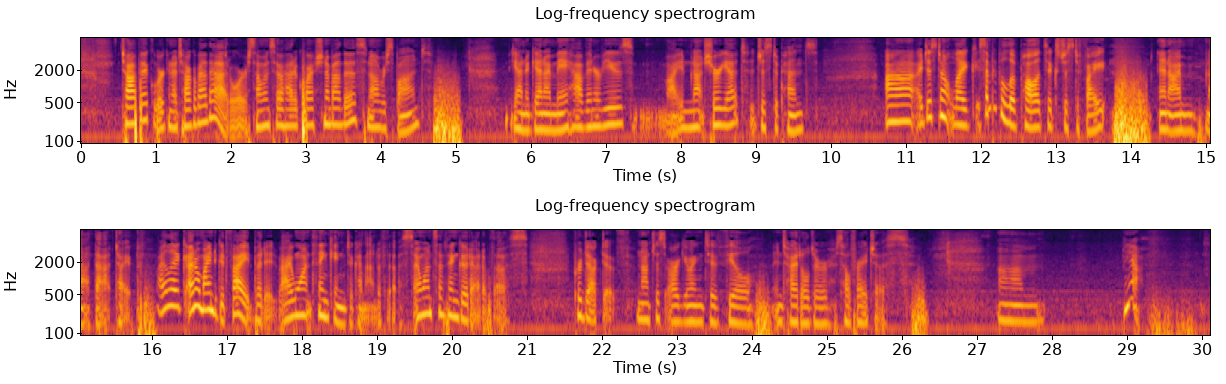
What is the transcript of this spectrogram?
topic, we're going to talk about that. Or so and so had a question about this, and I'll respond. Yeah, and again, I may have interviews. I'm not sure yet. It just depends. Uh, I just don't like. Some people love politics just to fight, and I'm not that type. I like. I don't mind a good fight, but it, I want thinking to come out of this. I want something good out of this, productive, not just arguing to feel entitled or self-righteous. Um, yeah.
